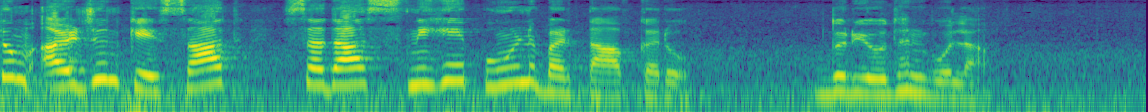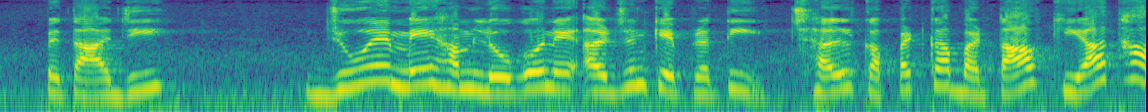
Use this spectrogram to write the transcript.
तुम अर्जुन के साथ सदा स्नेहपूर्ण बर्ताव करो, दुर्योधन बोला। पिताजी, जुए में हम लोगों ने अर्जुन के प्रति छल कपट का बर्ताव किया था।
